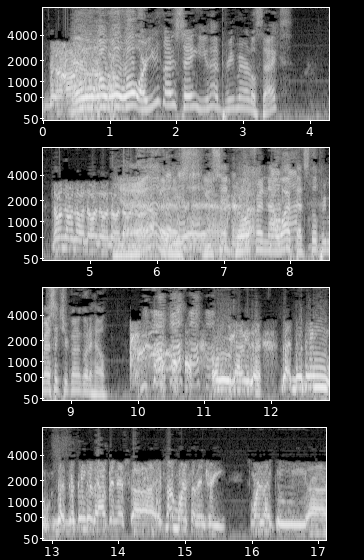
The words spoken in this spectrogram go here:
There Whoa, are whoa, whoa, whoa! Are you guys saying you had premarital sex? no, no, no, no, no, no, yes. no, no. You said girlfriend, now wife. That's still premarital sex. You're going to go to hell. oh, you got me there. The, the thing, the, the thing that happened is, uh, it's not more of an injury. It's more like a, uh,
